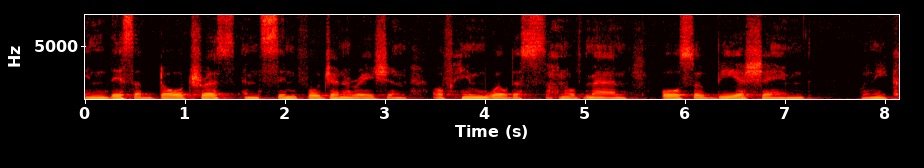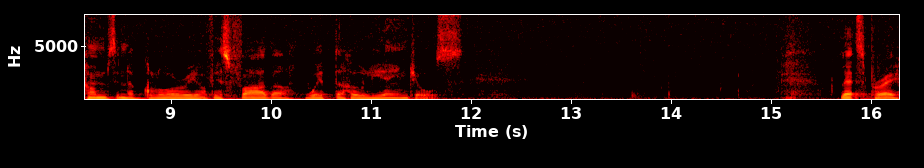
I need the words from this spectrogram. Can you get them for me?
in this adulterous and sinful generation, of him will the Son of Man also be ashamed when he comes in the glory of his Father with the holy angels. Let's pray.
